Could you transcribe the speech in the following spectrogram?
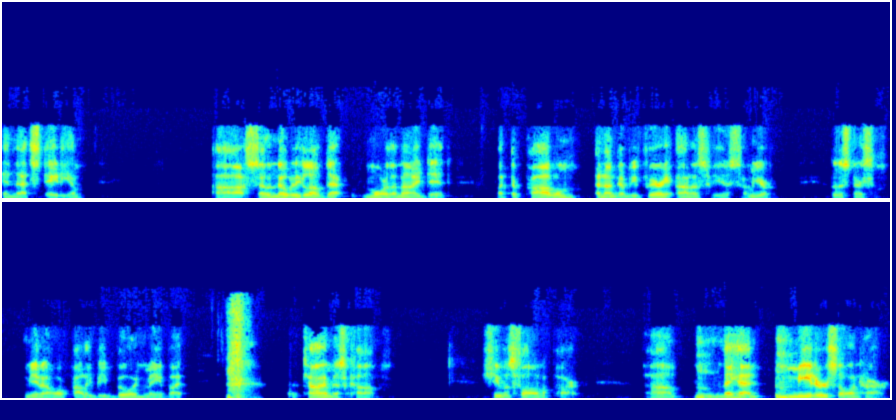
in that stadium. Uh, so nobody loved that more than I did. But the problem, and I'm going to be very honest with you, some of your listeners, you know, will probably be booing me, but the time has come. She was falling apart. Um, they had meters on her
